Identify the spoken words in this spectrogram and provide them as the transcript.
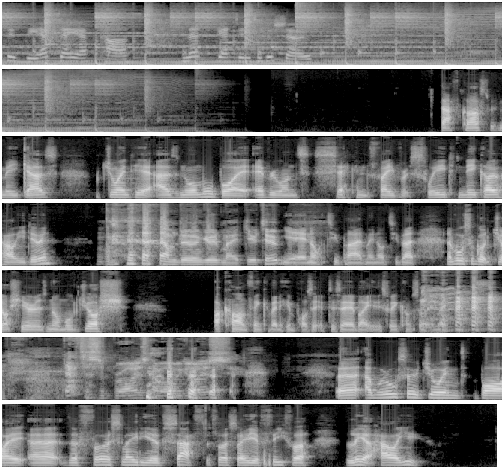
This is the SAF cast. Let's get into the show. Staffcast with me, Gaz. I'm joined here as normal by everyone's second favourite Swede, Nico. How are you doing? I'm doing good, mate. You too? Yeah, not too bad, mate. Not too bad. And I've also got Josh here as normal. Josh, I can't think of anything positive to say about you this week. I'm sorry, mate. That's a surprise. How are we, guys? Uh, and we're also joined by uh, the First Lady of SAF, the First Lady of FIFA, Leah. How are you?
